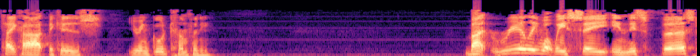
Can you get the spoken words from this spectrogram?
take heart because you're in good company. But really what we see in this first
